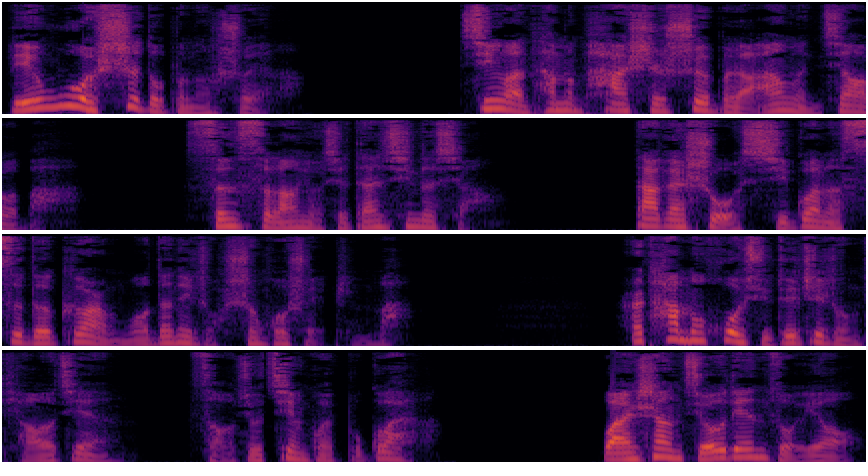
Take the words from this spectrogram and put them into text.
连卧室都不能睡了。今晚他们怕是睡不了安稳觉了吧？森四郎有些担心的想，大概是我习惯了斯德哥尔摩的那种生活水平吧，而他们或许对这种条件。早就见怪不怪了。晚上九点左右，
